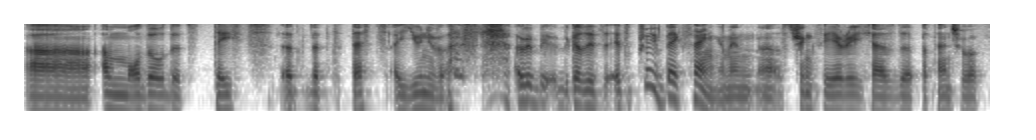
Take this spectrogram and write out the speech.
uh, a model that tastes uh, that tests a universe. I mean, because it's it's a pretty big thing. I mean, uh, string theory has the potential of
